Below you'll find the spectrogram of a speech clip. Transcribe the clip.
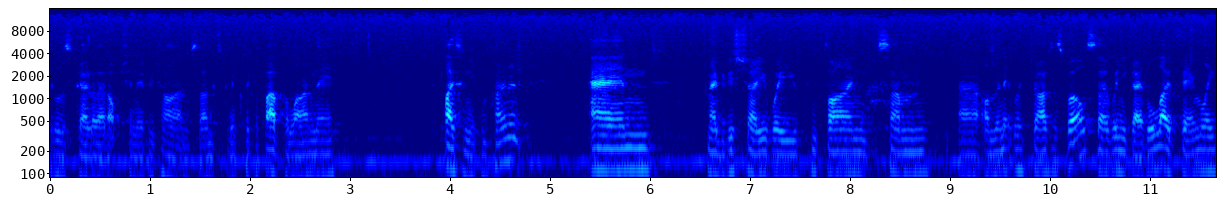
it'll just go to that option every time. So I'm just going to click above the line there to place a new component and maybe just show you where you can find some uh, on the network drives as well. So when you go to load family,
